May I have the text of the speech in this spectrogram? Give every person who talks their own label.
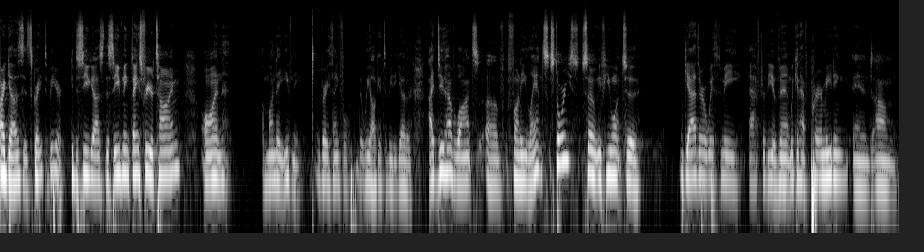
Speaker 1: All right, guys, it's great to be here. Good to see you guys this evening. Thanks for your time on a Monday evening. I'm very thankful that we all get to be together. I do have lots of funny Lance stories, so if you want to gather with me after the event, we can have prayer meeting and um,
